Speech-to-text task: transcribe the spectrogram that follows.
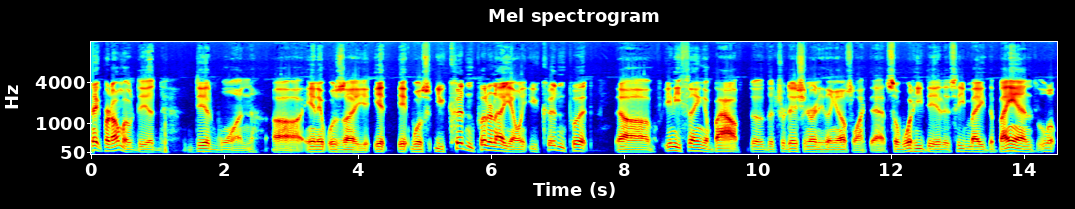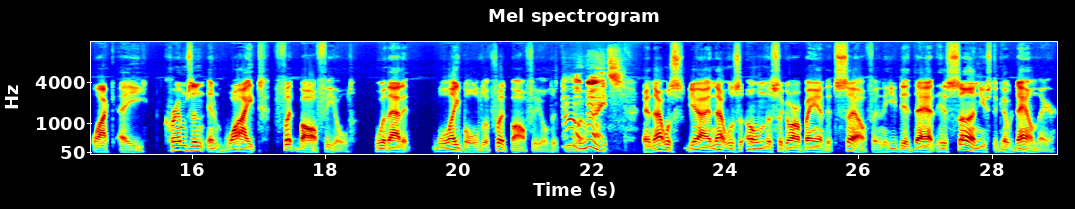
Nick Perdomo did did one, uh, and it was a it it was you couldn't put an A on it. You couldn't put uh, anything about the the tradition or anything else like that. So what he did is he made the band look like a crimson and white football field without it labeled a football field. Oh, will. nice. And that was yeah, and that was on the cigar band itself. And he did that. His son used to go down there,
